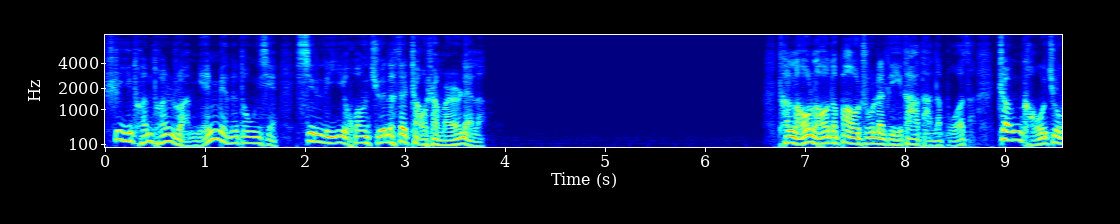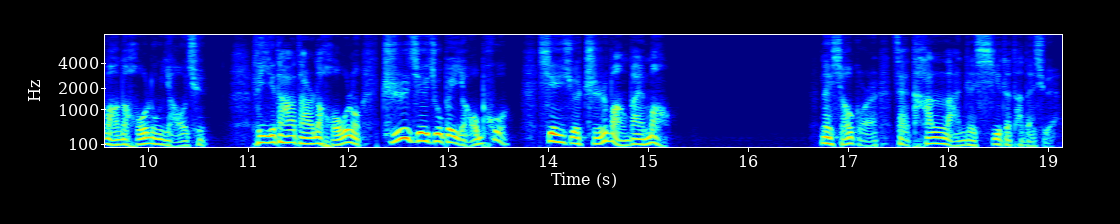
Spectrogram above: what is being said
是一团团软绵绵的东西，心里一慌，觉得他找上门来了。他牢牢的抱住了李大胆的脖子，张口就往他喉咙咬去。李大胆的喉咙直接就被咬破，鲜血直往外冒。那小鬼在贪婪着吸着他的血。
